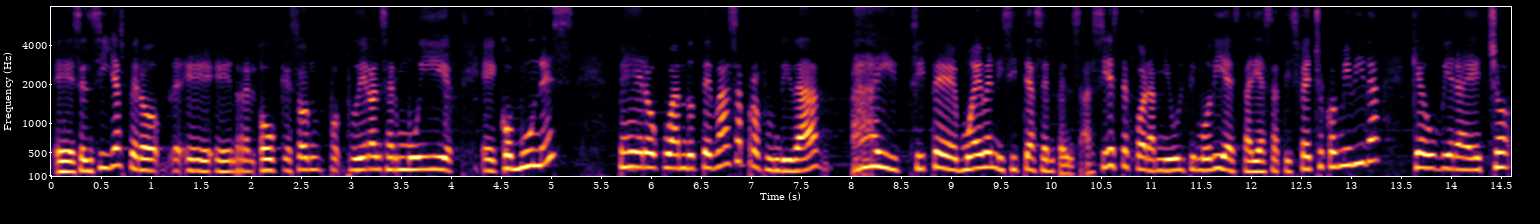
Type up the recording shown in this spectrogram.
eh, sencillas, pero eh, en real- o que son pu- pudieran ser muy eh, comunes. Pero cuando te vas a profundidad, ay, sí te mueven y sí te hacen pensar. Si este fuera mi último día, ¿estaría satisfecho con mi vida? ¿Qué hubiera hecho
